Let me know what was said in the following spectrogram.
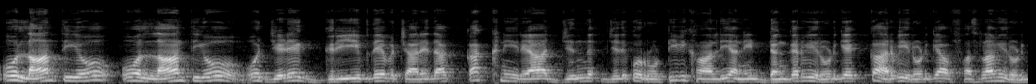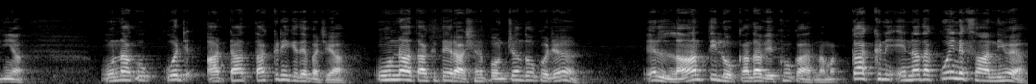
ਉਹ ਲਾਂਤੀਓ ਉਹ ਲਾਂਤੀਓ ਉਹ ਜਿਹੜੇ ਗਰੀਬ ਦੇ ਵਿਚਾਰੇ ਦਾ ਕੱਖ ਨਹੀਂ ਰਿਹਾ ਜਿੰਦ ਜਿਹਦੇ ਕੋਲ ਰੋਟੀ ਵੀ ਖਾਣ ਲਈ ਨਹੀਂ, ਡੰਗਰ ਵੀ ਰੁੜ ਗਏ, ਘਰ ਵੀ ਰੁੜ ਗਿਆ, ਫਸਲਾਂ ਵੀ ਰੁੜ ਗਈਆਂ। ਉਹਨਾਂ ਕੋ ਕੁਝ ਆਟਾ ਤੱਕ ਨਹੀਂ ਕਿਤੇ ਬਚਿਆ। ਉਹਨਾਂ ਤੱਕ ਤੇ ਰਾਸ਼ਨ ਪਹੁੰਚਣ ਦੋ ਕੁਝ। ਇਹ ਲਾਂਤੀ ਲੋਕਾਂ ਦਾ ਵੇਖੋ ਕਾਰਨਾਮਾ। ਕੱਖ ਨਹੀਂ, ਇਹਨਾਂ ਦਾ ਕੋਈ ਨੁਕਸਾਨ ਨਹੀਂ ਹੋਇਆ।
